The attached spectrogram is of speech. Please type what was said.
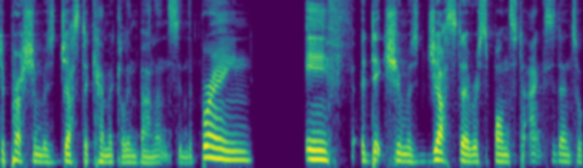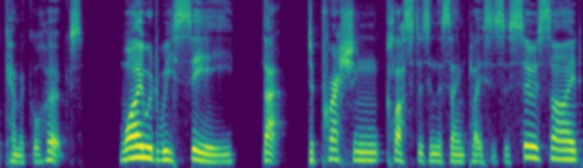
depression was just a chemical imbalance in the brain, if addiction was just a response to accidental chemical hooks, why would we see that depression clusters in the same places as suicide,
